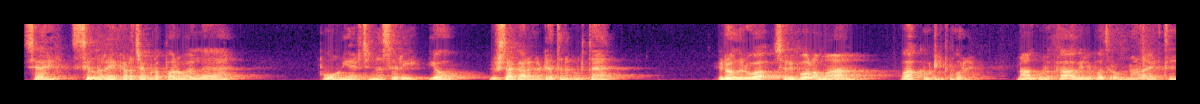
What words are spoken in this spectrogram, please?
சரி சில்லறையே கிடச்சா கூட பரவாயில்ல. போனி ஆயிடுச்சுன்னா சரி. யோ ரிக்ஷாக்காரங்கிட்ட எத்தனை கொடுத்த? இருபது ரூபா. சரி போகலாமா வா கூட்டிகிட்டு போகிறேன் நான் கூட காவேரி பார்த்து ரொம்ப நாள் ஆயிடுத்து.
